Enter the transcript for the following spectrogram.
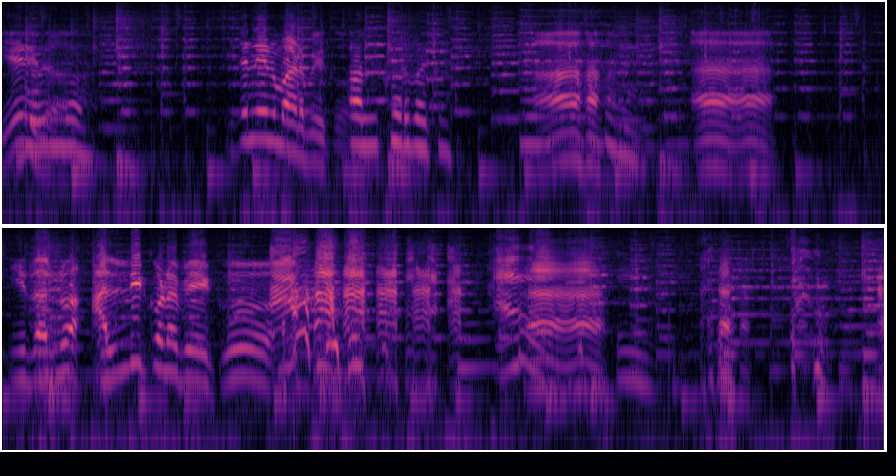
ಏನಿದು? ಇದನ್ನೇನು ಮಾಡಬೇಕು? ಅಲ್ಲಿ ಕೊಡ್ಬೇಕು. ಆಹಾ, ಆ, ಇದನ್ನು ಅಲ್ಲಿ ಕೊಡಬೇಕು. ಆ, ಆ. ಆ.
